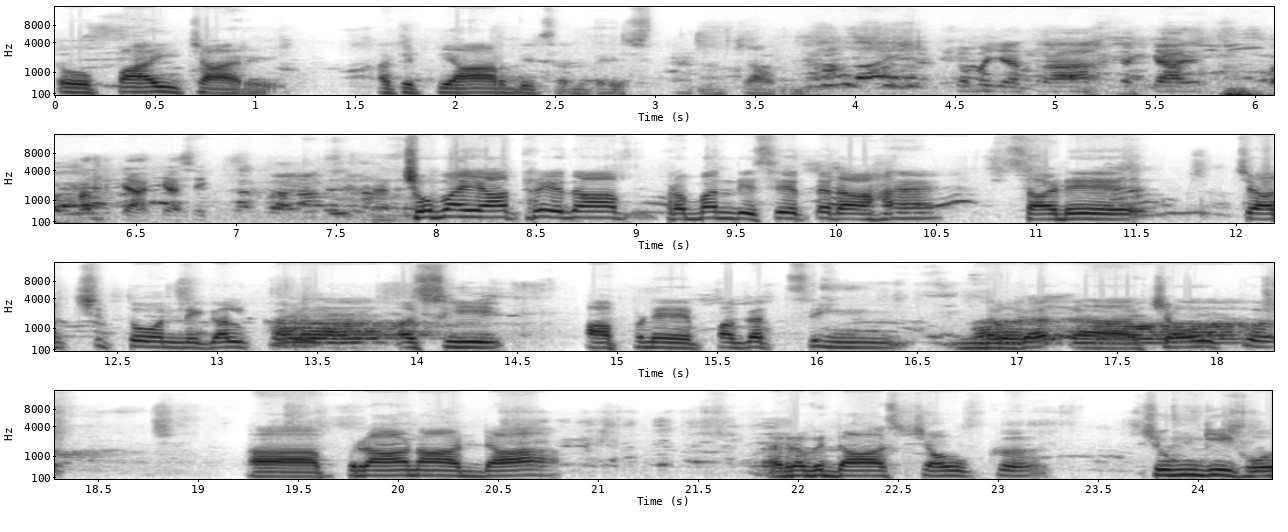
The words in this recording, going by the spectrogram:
ਤੋਂ ਭਾਈਚਾਰੇ ਅਤੇ ਪਿਆਰ ਦੇ ਸੰਦੇਸ਼ ਦੇਣਾ ਚਾਹੁੰਦਾ ਹਾਂ। शोभा यात्रा का क्या प्रबंध क्या कैसे ਸ਼ੋਭਾ ਯਾਤਰੇ ਦਾ ਪ੍ਰਬੰਧ ਇਸੇ ਤਰ੍ਹਾਂ ਹੈ ਸਾਡੇ ਚਰਚ ਤੋਂ ਨਿਕਲ ਕਰ ਅਸੀਂ ਆਪਣੇ ਭਗਤ ਸਿੰਘ ਨਗਰ ਚੌਕ ਪੁਰਾਣਾ ਅੱਡਾ, ਰਵਿਦਾਸ ਚੌਕ, ਚੁੰਗੀ ਹੋ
